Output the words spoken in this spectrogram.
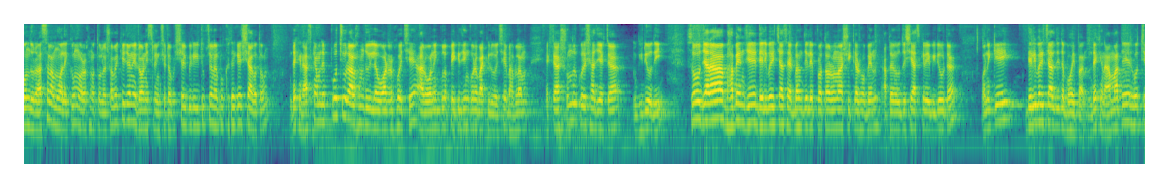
বন্ধুরা, আসসালামু আলাইকুম রহমতুল্লাহ। সবাইকে জানি রন ইসলিং সেট অফিসিয়াল বিডি ইউটিউব চ্যানেলের পক্ষ থেকে স্বাগতম। দেখেন, আজকে আমাদের প্রচুর আলহামদুলিল্লাহ অর্ডার হয়েছে আর অনেকগুলো প্যাকেজিং করে বাকি রয়েছে। ভাবলাম একটা সুন্দর করে সাজিয়ে একটা ভিডিও দিই। সো যারা ভাবেন যে ডেলিভারি চার্জ অ্যাডভান্স দিলে প্রতারণার শিকার হবেন, আপনাদের উদ্দেশ্যে আজকের এই ভিডিওটা অনেকেই ডেলিভারি চার্জ দিতে ভয় পান। দেখেন, আমাদের হচ্ছে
